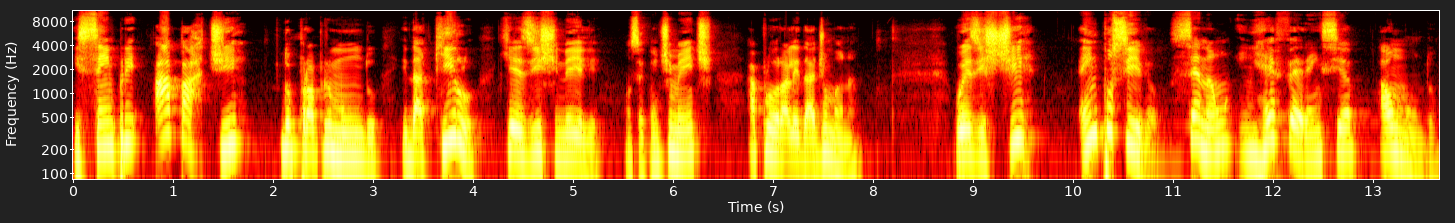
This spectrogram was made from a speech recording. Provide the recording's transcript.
e sempre a partir do próprio mundo e daquilo que existe nele, consequentemente, a pluralidade humana. O existir é impossível senão em referência ao mundo.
